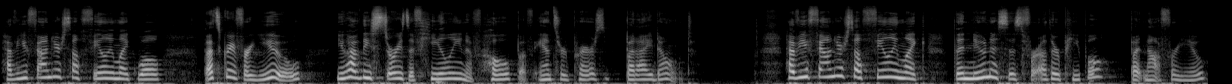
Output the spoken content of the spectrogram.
Have you found yourself feeling like, well, that's great for you. You have these stories of healing, of hope, of answered prayers, but I don't. Have you found yourself feeling like the newness is for other people, but not for you?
